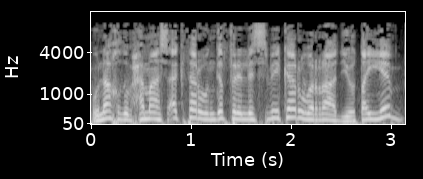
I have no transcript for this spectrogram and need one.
وناخذه بحماس أكثر ونقفل ال speaker والراديو. طيب؟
